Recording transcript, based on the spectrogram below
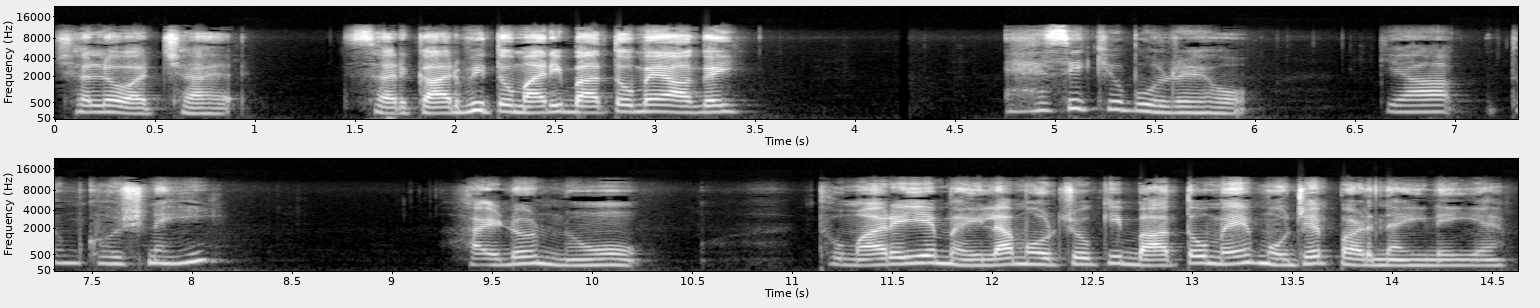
चलो अच्छा है। सरकार भी तुम्हारी बातों में आ गई। ऐसे क्यों बोल रहे हो? क्या तुम खुश नहीं? आई डोंट नो तुम्हारे ये महिला मोर्चों की बातों में मुझे पढ़ना ही नहीं है।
